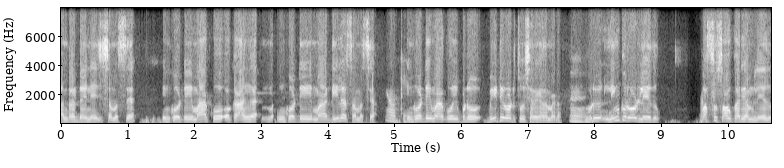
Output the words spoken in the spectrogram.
అండర్ డ్రైనేజ్ సమస్య. ఇంకోటి మాకు ఒక అంగ ఇంకోటి మా డీలర్ సమస్య. ఇంకోటి మాకు ఇప్పుడు బీటీ రోడ్ చూశారు కదా మేడం? ఇప్పుడు లింక్ రోడ్ లేదు. బస్సు సౌకర్యం లేదు.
